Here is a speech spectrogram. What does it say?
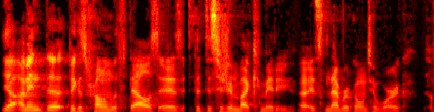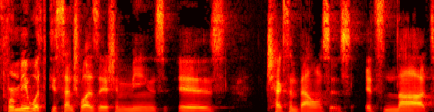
Yeah, I mean, the biggest problem with DAOs is the decision by committee. Uh, it's never going to work. For me, what decentralization means is checks and balances. It's not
